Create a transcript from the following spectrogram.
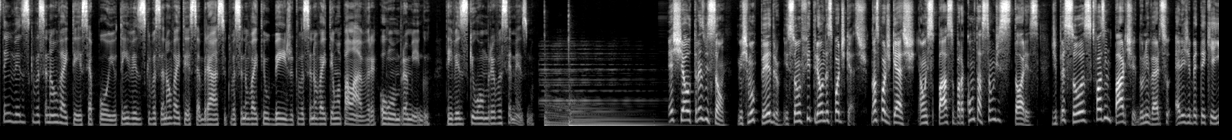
tem vezes que você não vai ter esse apoio, tem vezes que você não vai ter esse abraço, que você não vai ter o beijo, que você não vai ter uma palavra ou um ombro amigo. Tem vezes que o ombro é você mesmo. Este é o Transmissão. Me chamo Pedro e sou anfitrião desse podcast. Nosso podcast é um espaço para contação de histórias de pessoas que fazem parte do universo LGBTQI.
